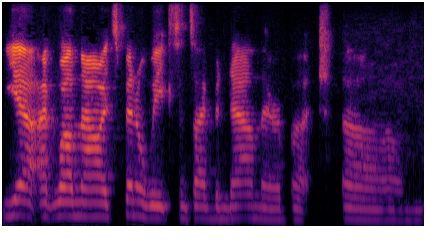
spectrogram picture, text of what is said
yeah, I, well, now it's been a week since I've been down there, but um,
